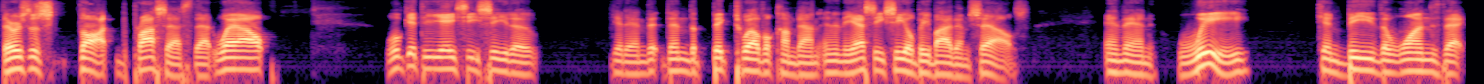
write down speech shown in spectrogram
There was this thought, the process that, well, we'll get the ACC to get in, then the Big 12 will come down, and then the SEC will be by themselves. And then we can be the ones that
